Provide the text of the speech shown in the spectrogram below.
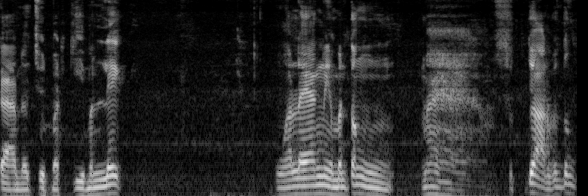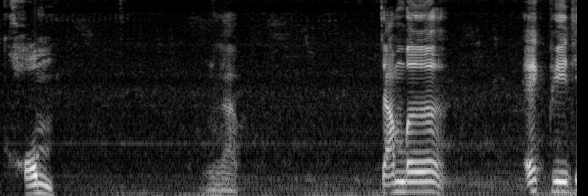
การโดยจุดบัตรกีมันเล็ก หัวแรงเนี่ยมันต้องแหมสุดยอดมันต้องคม นะครับจำเบอร์ XPT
